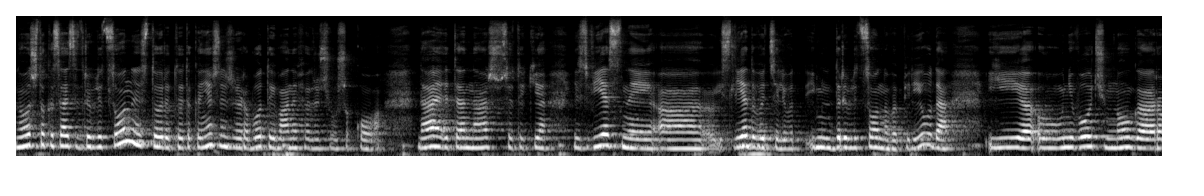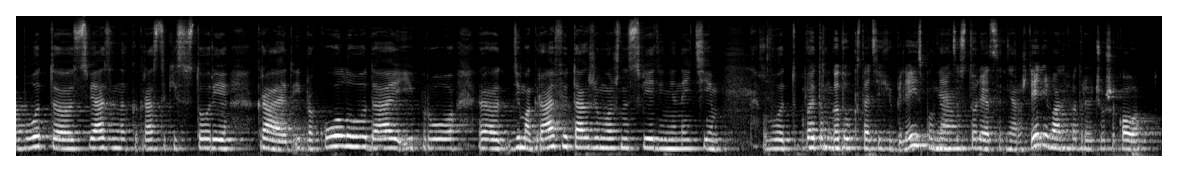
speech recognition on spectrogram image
Но вот что касается дореволюционной истории, то это, конечно же, работа Ивана Федоровича Ушакова, да, это наш все-таки известный э, исследователь вот именно дореволюционного периода, и у него очень много работ, э, связанных как раз-таки с историей края, и про колу, да, и про э, демографию также можно сведения найти. Вот, в этом году, кстати, юбилей исполняется сто да. лет со дня рождения Ивана Федоровича Ушакова.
